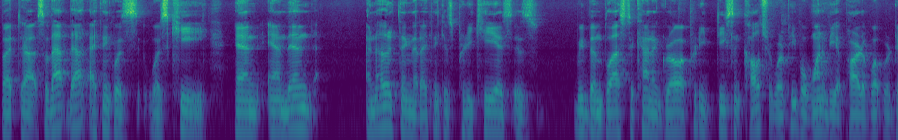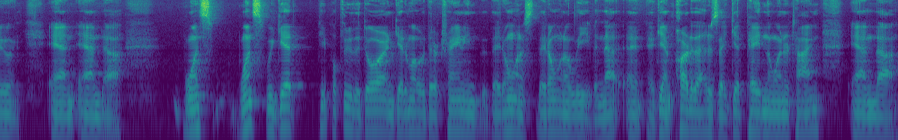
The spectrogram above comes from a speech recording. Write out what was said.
but uh, so that that I think was was key. And and then another thing that I think is pretty key is is we've been blessed to kind of grow a pretty decent culture where people want to be a part of what we're doing. And and uh, once once we get people through the door and get them over their training they don't want to they don't want to leave. And that and again part of that is they get paid in the wintertime and uh,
